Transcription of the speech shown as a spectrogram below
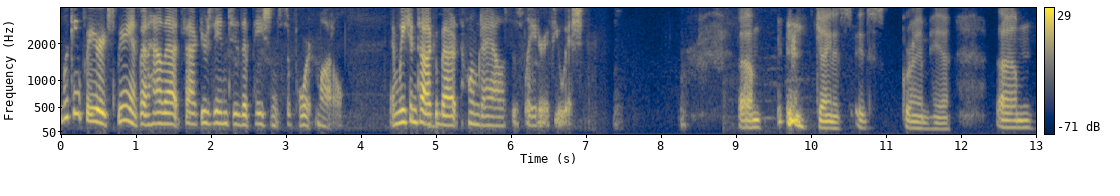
looking for your experience on how that factors into the patient support model. And we can talk about home dialysis later if you wish. Um, Jane, it's it's Graham here. Um,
